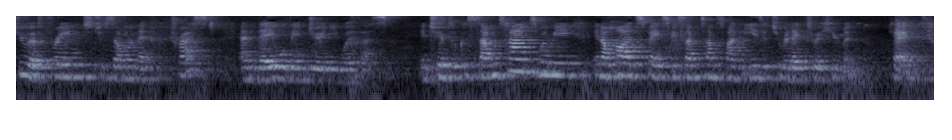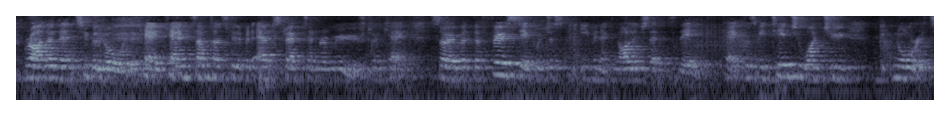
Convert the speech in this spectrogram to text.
to a friend, to someone that we trust, and they will then journey with us. In terms of, because sometimes when we in a hard space, we sometimes find it easier to relate to a human, okay, rather than to the Lord, okay. It can sometimes feel a bit abstract and removed, okay. So, but the first step would just be even acknowledge that it's there, okay, because we tend to want to ignore it.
